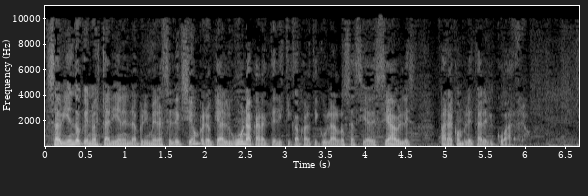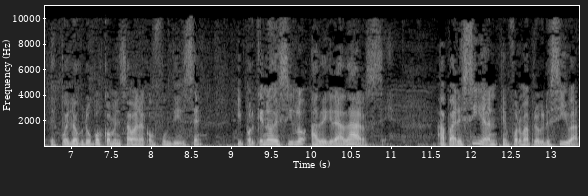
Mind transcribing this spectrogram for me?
sabiendo que no estarían en la primera selección, pero que alguna característica particular los hacía deseables para completar el cuadro. Después los grupos comenzaban a confundirse y, por qué no decirlo, a degradarse. Aparecían, en forma progresiva,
